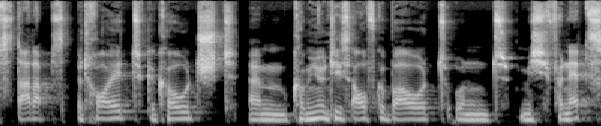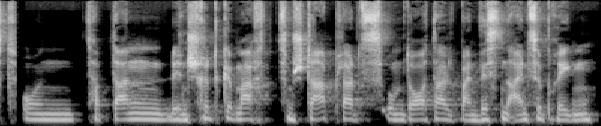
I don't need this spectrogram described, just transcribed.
Startups betreut, gecoacht, ähm, Communities aufgebaut und mich vernetzt und habe dann den Schritt gemacht zum Startplatz, um dort halt mein Wissen einzubringen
